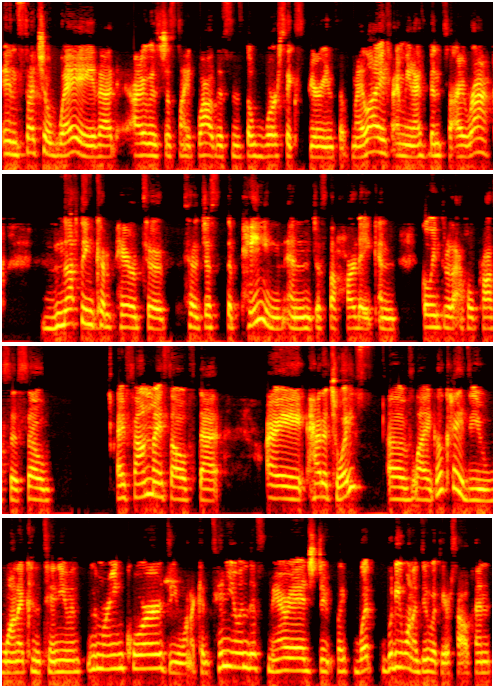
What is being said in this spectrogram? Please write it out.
in such a way that I was just like, wow, this is the worst experience of my life. I mean, I've been to Iraq, nothing compared to to just the pain and just the heartache and going through that whole process. So I found myself that I had a choice of like, okay, do you want to continue in the Marine Corps? Do you want to continue in this marriage? Do like what what do you want to do with yourself? And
